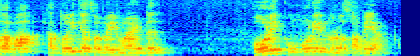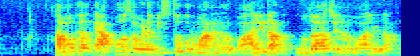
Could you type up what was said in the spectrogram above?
സഭ കത്തോലിക്ക സഭയുമായിട്ട് ഹോളി കുമ്മൂണി എന്നുള്ള സഭയാണ്. നമുക്ക് യാക്കോബ സഭയുടെ വിശുദ്ധ കുർബാനകൾ വാലിഡാണ് കൂതാശകൾ വാലിഡാണ്.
